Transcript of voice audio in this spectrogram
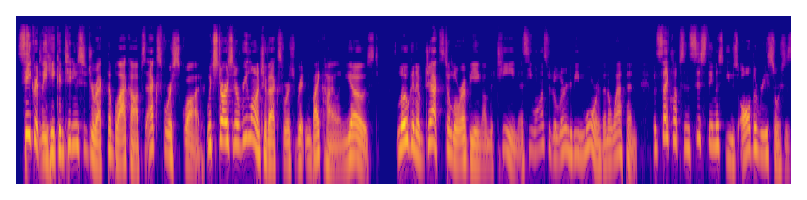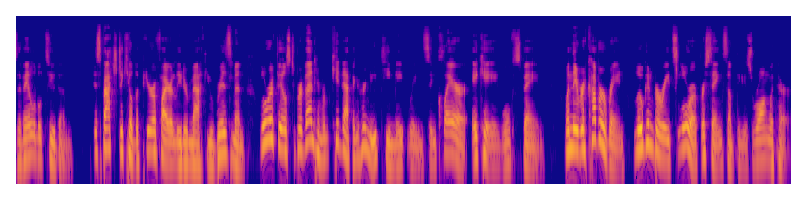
Secretly, he continues to direct the Black Ops X Force squad, which stars in a relaunch of X Force written by Kyle and Yost. Logan objects to Laura being on the team, as he wants her to learn to be more than a weapon, but Cyclops insists they must use all the resources available to them. Dispatched to kill the Purifier leader Matthew Risman, Laura fails to prevent him from kidnapping her new teammate Rahne Sinclair, aka Wolfsbane. When they recover Rahne, Logan berates Laura for saying something is wrong with her.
